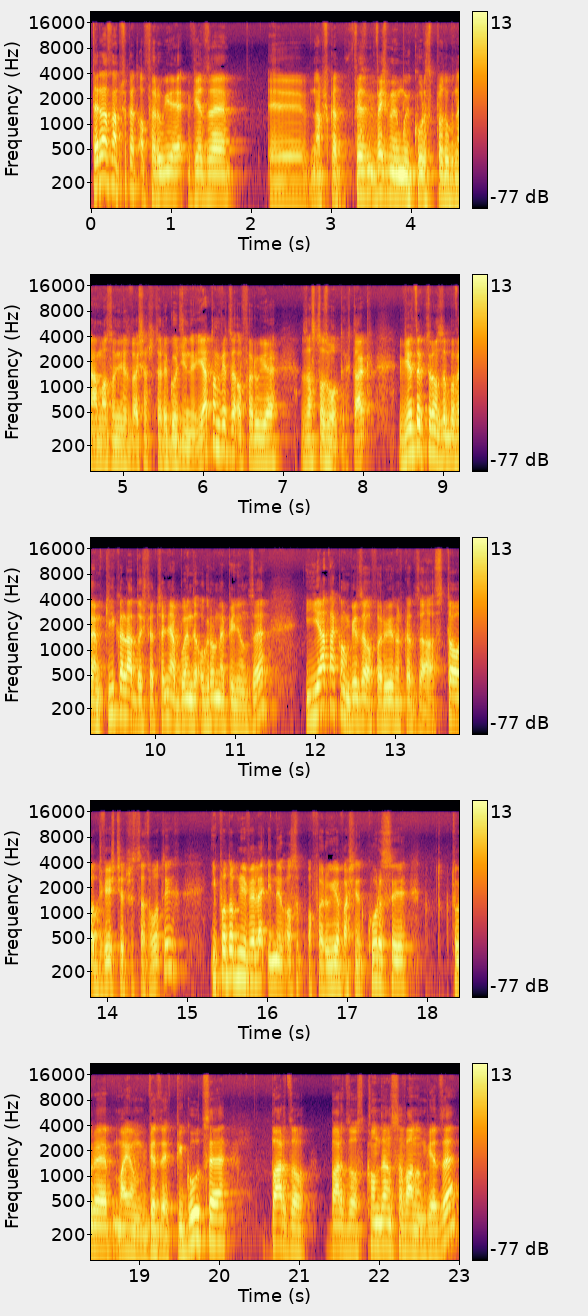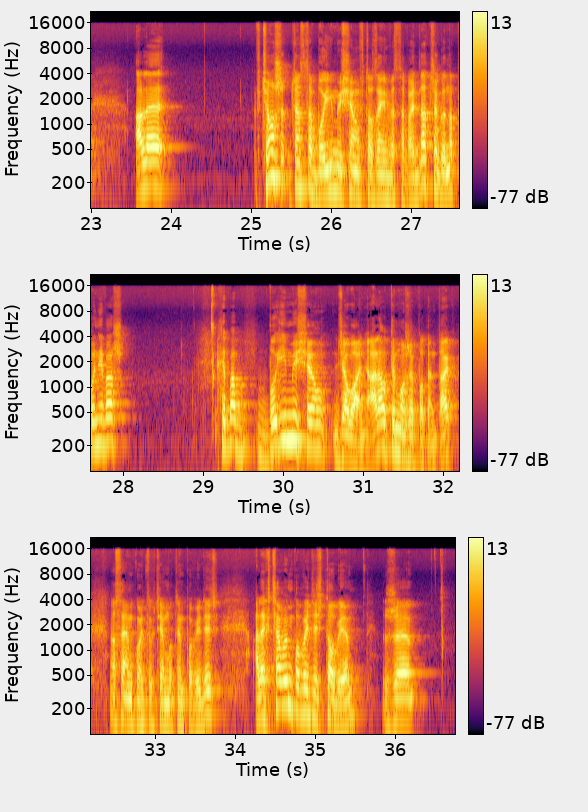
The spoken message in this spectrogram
teraz na przykład oferuję wiedzę, yy, na przykład weźmy mój kurs produkt na Amazonie w 24 godziny. Ja tą wiedzę oferuję za 100 zł, tak? Wiedzę, którą zdobywałem kilka lat doświadczenia, błędy, ogromne pieniądze i ja taką wiedzę oferuję na przykład za 100, 200, 300 zł i podobnie wiele innych osób oferuje właśnie kursy, które mają wiedzę w pigułce, bardzo, bardzo skondensowaną wiedzę, ale wciąż często boimy się w to zainwestować. Dlaczego? No ponieważ chyba boimy się działania, ale o tym może potem, tak? Na samym końcu chciałem o tym powiedzieć, ale chciałbym powiedzieć Tobie, że,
